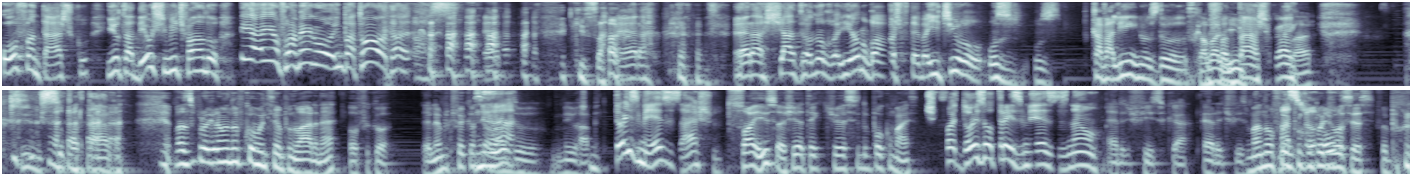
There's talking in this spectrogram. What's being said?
o Fantástico e o Tadeu Schmidt falando: e aí, o Flamengo empatou? Tá? Nossa, era, que saco. Era, era chato. Eu não, e eu não gosto de futebol. E tinha os, os cavalinhos do, os cavalinhos, do Fantástico. Ai, claro. Que insuportável. Mas o programa não ficou muito tempo no ar, né? Ou ficou? Eu lembro que foi cancelado meio rápido. Dois meses, acho. Só isso? Eu achei até que tivesse sido um pouco mais. Acho que foi dois ou três meses, não. Era difícil, cara. Era difícil. Mas não foi Mas por culpa eu... de vocês. Foi por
